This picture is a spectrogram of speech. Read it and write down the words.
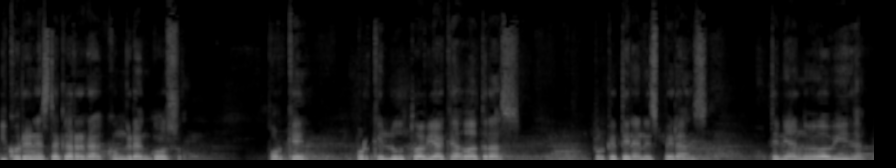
y corrían esta carrera con gran gozo. ¿Por qué? Porque el luto había quedado atrás, porque tenían esperanza, tenían nueva vida,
